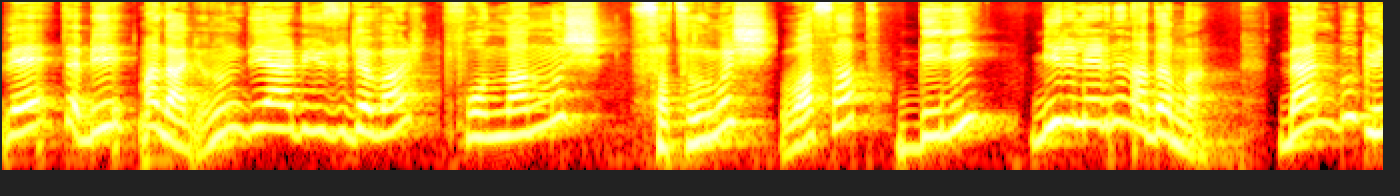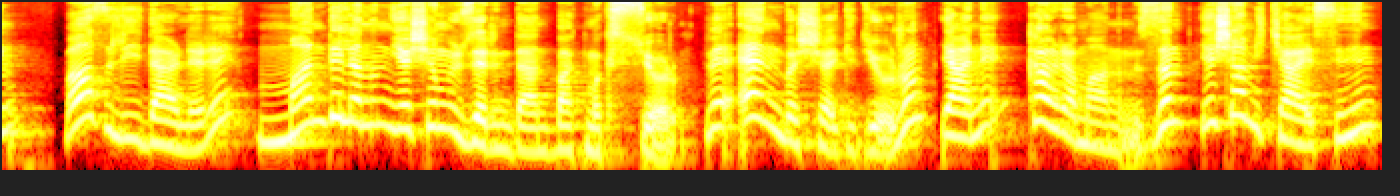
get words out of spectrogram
Ve tabii madalyonun diğer bir yüzü de var. Fonlanmış, satılmış, vasat, deli birilerinin adamı. Ben bugün bazı liderlere Mandela'nın yaşamı üzerinden bakmak istiyorum ve en başa gidiyorum. Yani kahramanımızın yaşam hikayesinin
